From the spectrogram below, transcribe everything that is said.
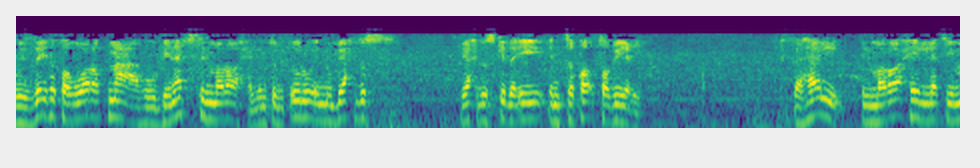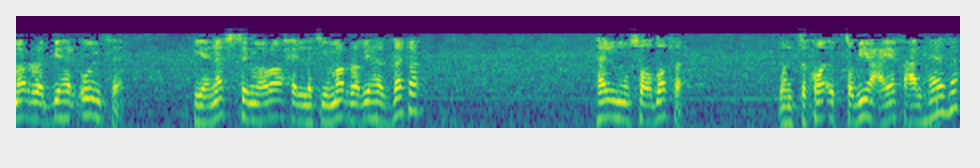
وازاي تطورت معه بنفس المراحل. أنتوا بتقولوا انه بيحدث بيحدث كده إيه انتقاء طبيعي. فهل المراحل التي مرت بها الأنثى هي نفس المراحل التي مر بها الذكر؟ هل مصادفة وانتقاء الطبيعة يفعل هذا؟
